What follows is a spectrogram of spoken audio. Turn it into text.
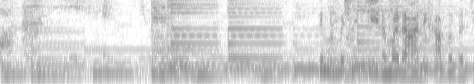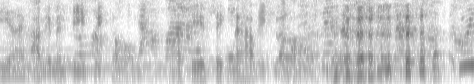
ก่อนหน้านี้เห็นที่แม่ นี่มันไม่ใช่ G ธรรมดานี่ครับ มันเป็น G อะไรคอัรับ นนี้เป็น G 6ครับผม อ๋อ G6 นะครับ G6 แล้วก็ทุย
